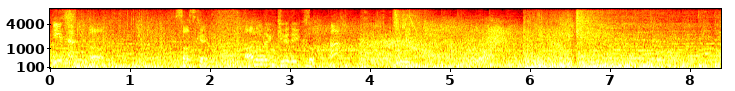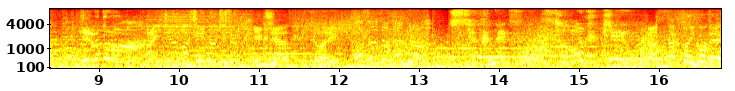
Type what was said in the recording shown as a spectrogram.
兄さん。サスケあの連携で行くぞ。あヒルド怪獣マシンの術。行くじゃん手割り遅いぞタンクロ灼熱砂漠球合作と行こうぜ。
